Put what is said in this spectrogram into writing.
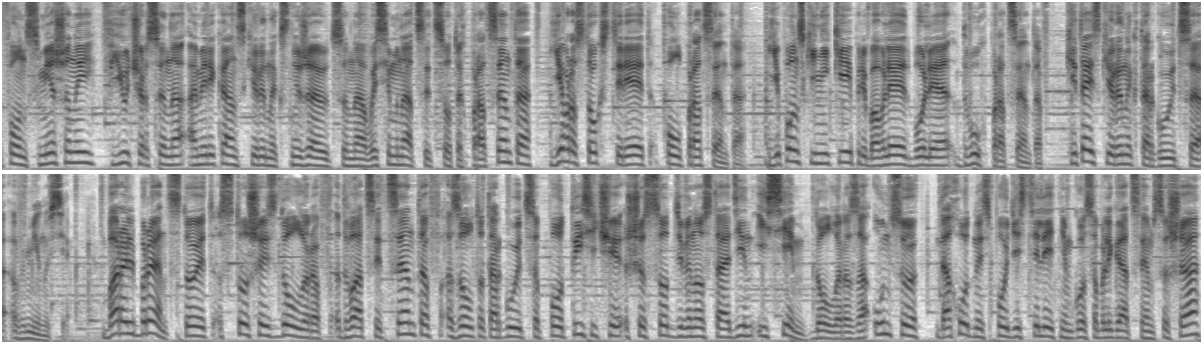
фон смешанный, фьючерсы на американский рынок снижаются на 18%, Евростокс теряет полпроцента. Японский Никей прибавляет более 2%. Китайский рынок торгуется в минусе. Баррель Brent стоит 106 долларов 20 центов, золото торгуется по 1691,7 доллара за унцию, доходность по десятилетним гособлигациям США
